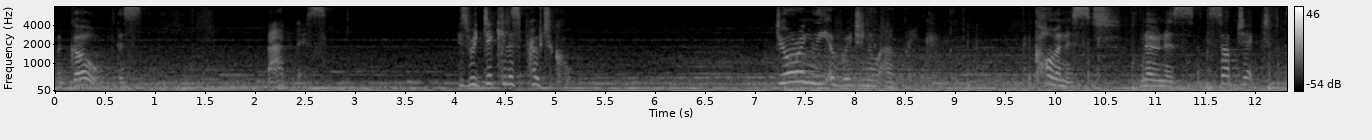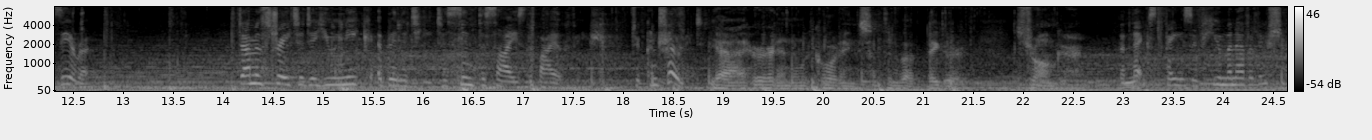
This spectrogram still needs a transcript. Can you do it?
The goal of this madness his ridiculous protocol. During the original outbreak, a colonist known as Subject Zero demonstrated a unique ability to synthesize the biophage, to control it. Yeah, I heard in the recording something about bigger, stronger. The next phase of human evolution.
